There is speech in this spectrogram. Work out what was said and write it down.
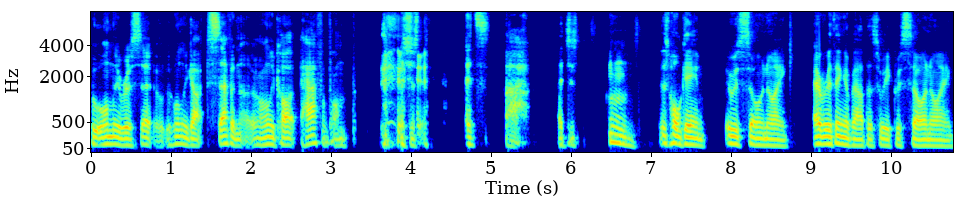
who only rece- who only got seven, or only caught half of them. It's just, it's ah, I just mm, this whole game, it was so annoying. Everything about this week was so annoying.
